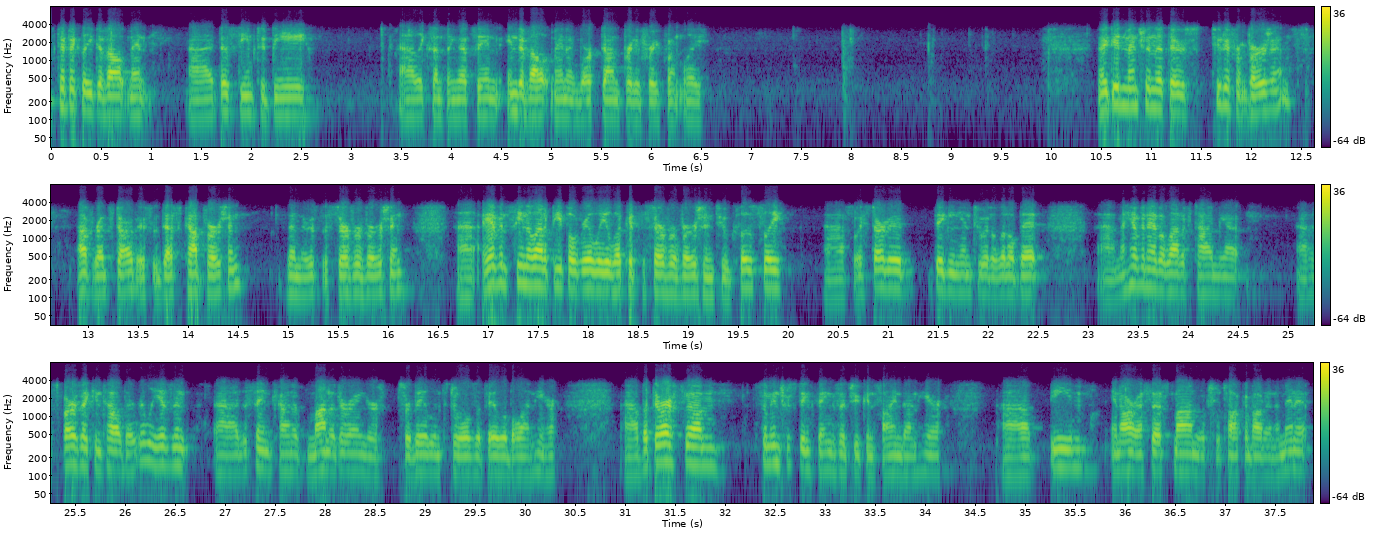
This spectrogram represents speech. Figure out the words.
typically development does seem to be like something that's in, in development and worked on pretty frequently. I did mention that there's two different versions of Red Star. There's the desktop version, then there's the server version. Uh, I haven't seen a lot of people really look at the server version too closely, uh, so I started digging into it a little bit. Um, I haven't had a lot of time yet. Uh, as far as I can tell, there really isn't uh, the same kind of monitoring or surveillance tools available on here. Uh, but there are some, some interesting things that you can find on here. Beam and RSSMon, which we'll talk about in a minute.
